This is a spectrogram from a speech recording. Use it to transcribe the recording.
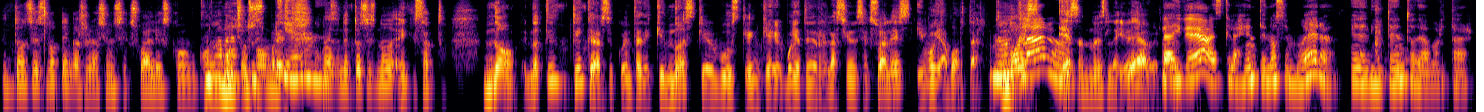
entonces no tengas relaciones sexuales con, muchos hombres. entonces no, exacto. No, no tienen, que darse cuenta de que no es que busquen que voy a tener relaciones sexuales y voy a abortar. No, claro. esa no es la idea, ¿verdad? La idea es que la gente no se muera en el intento de abortar.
